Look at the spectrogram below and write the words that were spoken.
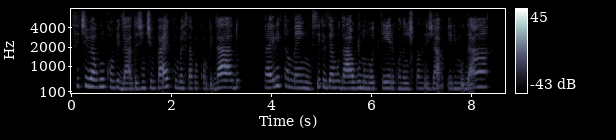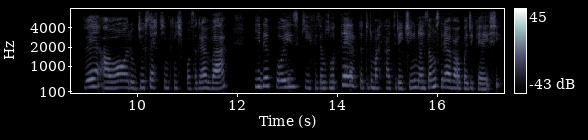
Se tiver algum convidado, a gente vai conversar com o convidado, para ele também, se quiser mudar algo no roteiro, quando a gente planejar ele mudar, ver a hora, o dia certinho que a gente possa gravar. E depois que fizemos o roteiro, tá tudo marcado direitinho, nós vamos gravar o podcast.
